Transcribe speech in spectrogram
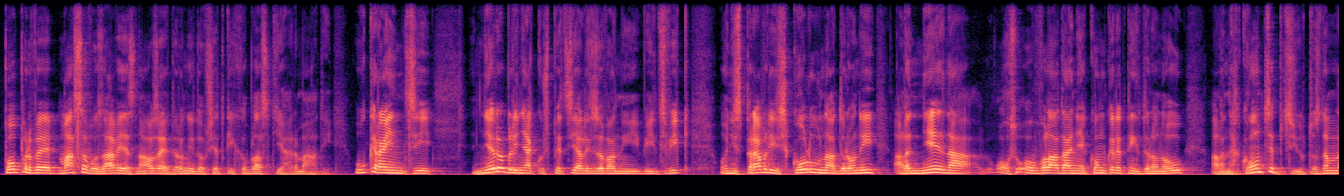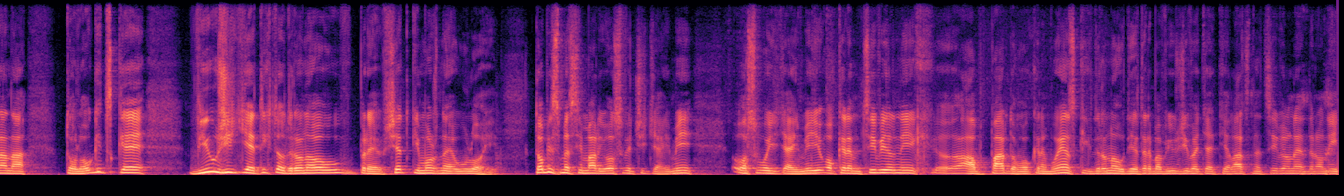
Poprvé, masovo zaviesť naozaj drony do všetkých oblastí armády. Ukrajinci nerobili nejakú špecializovaný výcvik, oni spravili školu na drony, ale nie na ovládanie konkrétnych dronov, ale na koncepciu, to znamená na to logické využitie týchto dronov pre všetky možné úlohy. To by sme si mali osvedčiť aj my, osvojiť aj my, okrem civilných, a pardon, okrem vojenských dronov, kde treba využívať aj tie lacné civilné drony,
